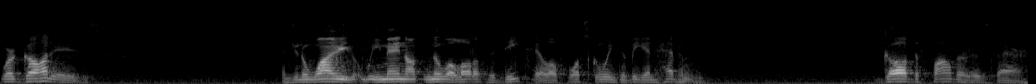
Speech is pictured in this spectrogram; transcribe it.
where God is. And you know why we may not know a lot of the detail of what's going to be in heaven? God the Father is there.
